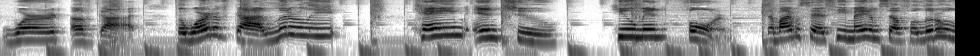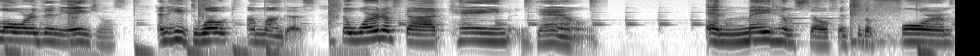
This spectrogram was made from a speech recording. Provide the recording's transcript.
Word of God. The Word of God literally came into human form. The Bible says he made himself a little lower than the angels and he dwelt among us. The Word of God came down and made himself into the form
